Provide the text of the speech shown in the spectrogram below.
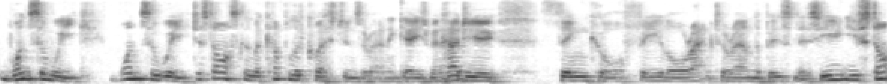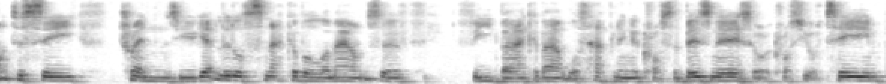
once a week, once a week, just ask them a couple of questions around engagement. How do you think or feel or act around the business? You, you start to see trends. You get little snackable amounts of feedback about what's happening across the business or across your team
